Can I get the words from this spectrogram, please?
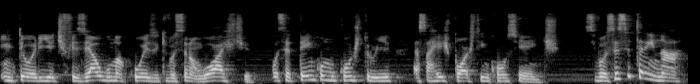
em teoria, te fizer alguma coisa que você não goste, você tem como construir essa resposta inconsciente. Se você se treinar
